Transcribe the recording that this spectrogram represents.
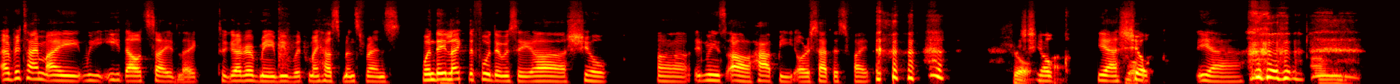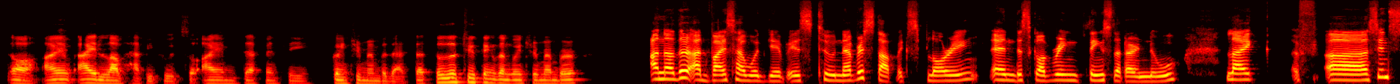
every time I we eat outside like together maybe with my husband's friends, when they like the food, they would say, "Ah, shiok." Uh, it means ah, happy or satisfied. Sure. shiok. Yeah, Sure. shiok. Yeah. Um, oh, I I love happy food, so I am definitely going to remember that. That's those are two things I'm going to remember. Another advice I would give is to never stop exploring and discovering things that are new. Like, uh, since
